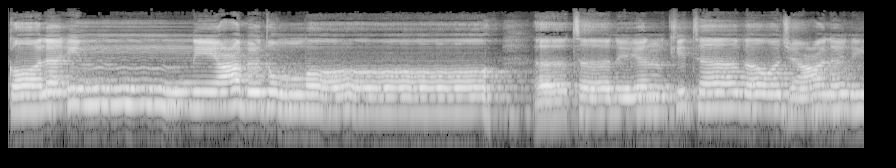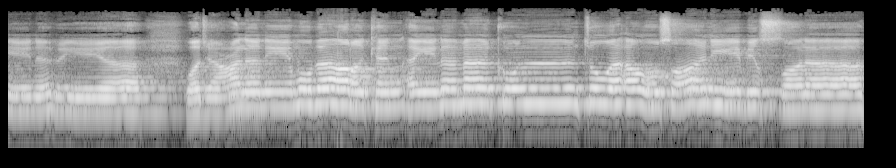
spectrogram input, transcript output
قال إني عبد الله. آتاني الكتاب وجعلني نبيا. وجعلني مباركا أينما كنت وأوصاني بالصلاة.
